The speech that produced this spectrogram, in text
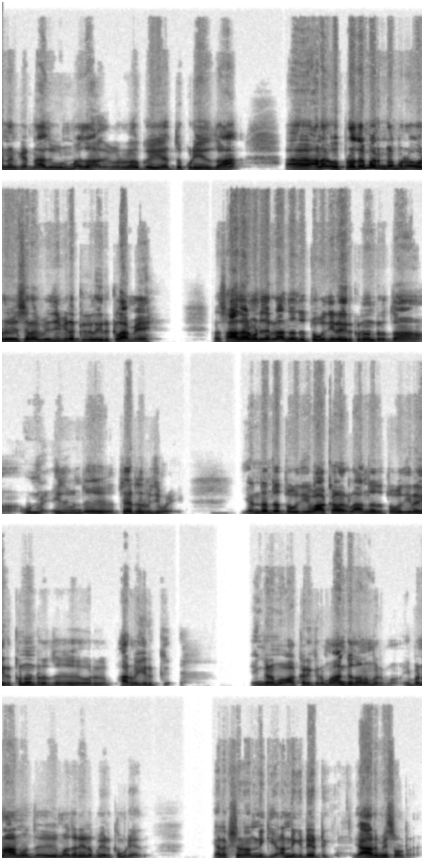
என்னன்னு கேட்டால் அது உண்மைதான். அது ஓரளவுக்கு ஏற்றக்கூடியது தான். ஆனால் பிரதமர்ன்ற முறை ஒரு சில விதிவிலக்குகள் இருக்கலாமே. இப்போ சாதாரண மனிதர்கள் அந்தந்த தொகுதியில் இருக்கணுன்றது தான் உண்மை. இது வந்து தேர்தல் விதிமுறை. எந்தெந்த தொகுதி வாக்காளர்களோ அந்தந்த தொகுதியில் இருக்கணுன்றது ஒரு பார்வை இருக்குது எங்கே நம்ம வாக்களிக்கிறோமோ அங்கே தான் நம்ம இருக்கணும். இப்போ நான் வந்து மதுரையில் போய் இருக்க முடியாது. எலெக்ஷன் அன்னைக்கு அன்னைக்கு டேட்டுக்கு யாருமே சொல்கிறேன்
